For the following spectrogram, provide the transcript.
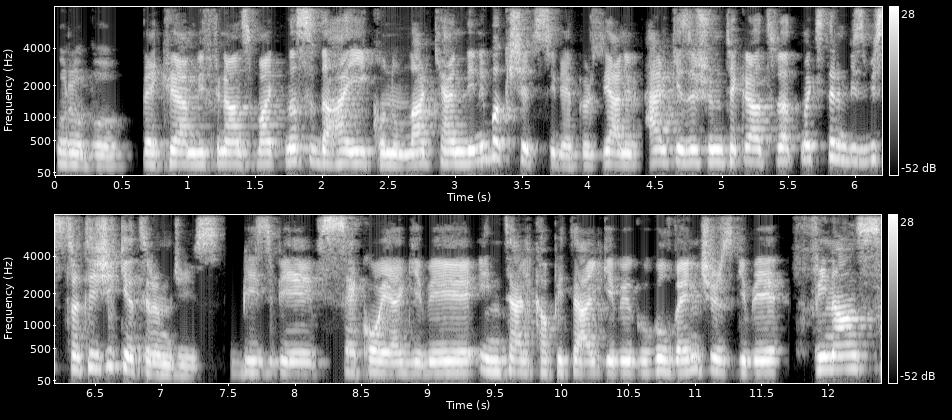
grubu ve QNB Finans Bank nasıl daha iyi konumlar kendini bakış açısıyla yapıyoruz. Yani herkese şunu tekrar hatırlatmak isterim. Biz bir stratejik yatırımcıyız. Biz bir Sequoia gibi, Intel Capital gibi, Google Ventures gibi finans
